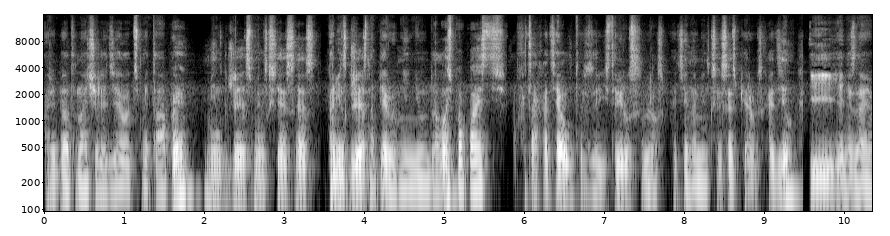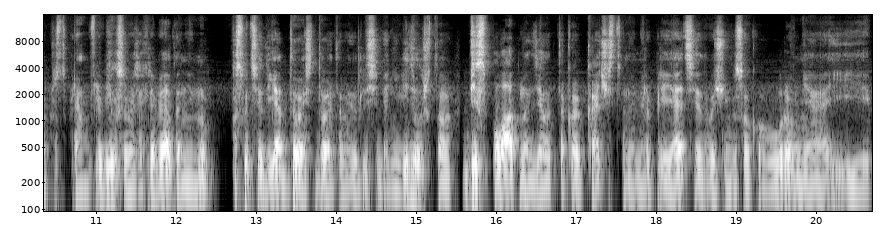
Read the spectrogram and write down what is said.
Ребята начали делать метапы Minsk.js, Minsk CSS. На Minsk.js на первый мне не удалось попасть, хотя хотел, то есть зарегистрировался, собирался пойти на Minsk CSS, первый сходил. И я не знаю, я просто прям влюбился в этих ребят. Они, ну, по сути, я до, до этого для себя не видел, что бесплатно делать такое качественное мероприятие очень высокого уровня и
